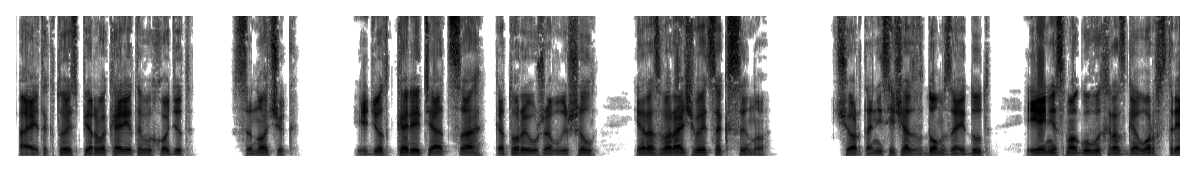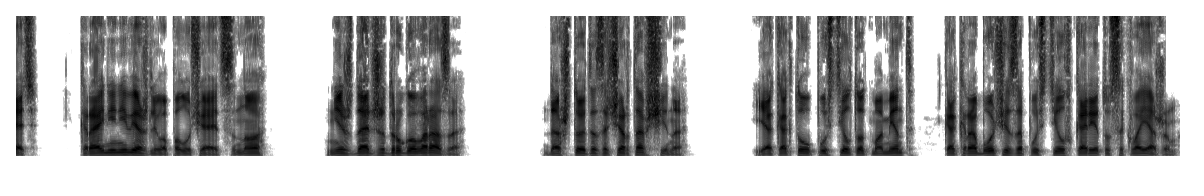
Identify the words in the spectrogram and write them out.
А это кто из первой кареты выходит? Сыночек? Идет к карете отца, который уже вышел, и разворачивается к сыну. Черт, они сейчас в дом зайдут, и я не смогу в их разговор встрять. Крайне невежливо получается, но... Не ждать же другого раза. Да что это за чертовщина? Я как-то упустил тот момент, как рабочий запустил в карету с акваяжем.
